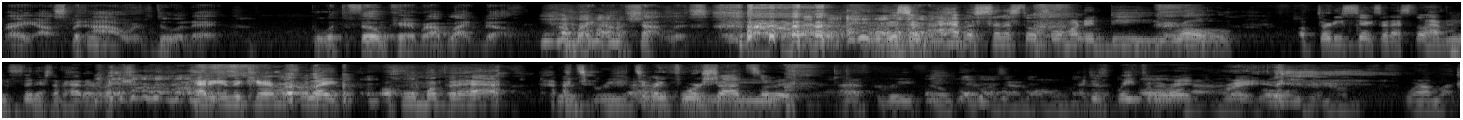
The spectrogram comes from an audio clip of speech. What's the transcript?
right? I'll spend hours doing that. But with the film camera, I'm like, no, I'm right down the shot list. Listen, I have a Cinestill 400D roll of 36 that I still haven't even finished. I've had it like, had it in the camera for like a whole month and a half. I There's three- I took like four shots already. I have three film cameras at home. I just wait for the all right- have right. rolls where I'm like,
